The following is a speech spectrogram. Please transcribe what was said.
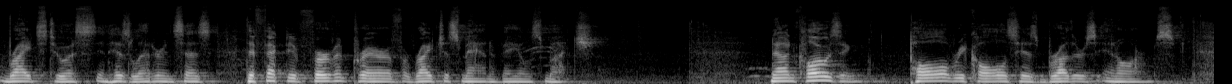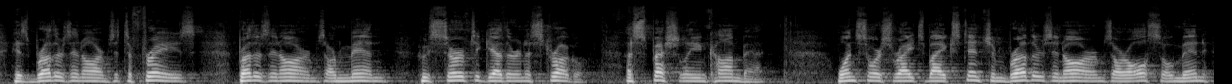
writes to us in his letter and says, The effective, fervent prayer of a righteous man avails much. Now, in closing, Paul recalls his brothers in arms. His brothers in arms, it's a phrase. Brothers in arms are men who serve together in a struggle, especially in combat. One source writes, by extension, brothers in arms are also men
